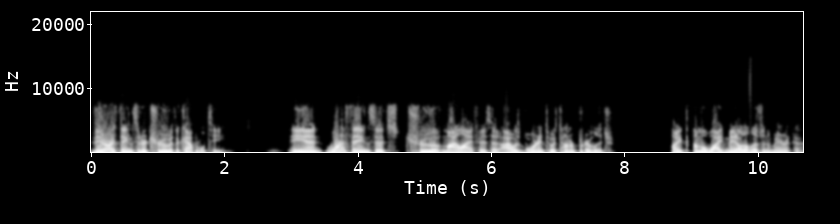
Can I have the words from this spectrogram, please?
there are things that are true with a capital T, and one of the things that's true of my life is that I was born into a ton of privilege. Like, I'm a white male that lives in America.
